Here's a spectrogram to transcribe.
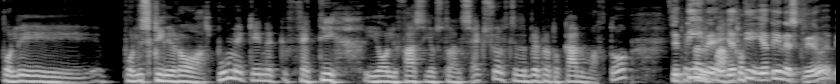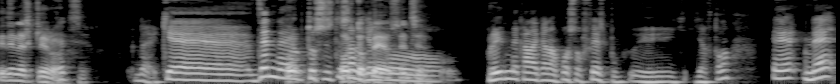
πολύ, πολύ σκληρό, ας πούμε, και είναι φετίχ η όλη φάση για τους transsexuals και δεν πρέπει να το κάνουμε αυτό. Και, και τι είναι, γιατί, γιατί είναι σκληρό, επειδή είναι σκληρό. Έτσι. Ναι, και δεν ο, το συζητήσαμε και λίγο. Έτσι πριν έκανα και ένα post στο facebook ε, γι' αυτό. Ε, ναι,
